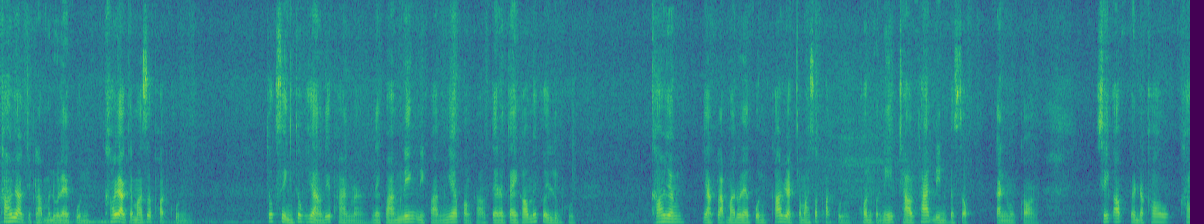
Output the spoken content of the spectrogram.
เขาอยากจะกลับมาดูแลคุณ เขาอยากจะมาสปอร์ตคุณ ทุกสิ่งทุกอย่างที่ผ่านมา ในความนิ่งในความเงียบของเขา แต่ในใจเขาไม่เคยลืมคุณ เขายังอยากกลับมาดูแลคุณ เขาอยากจะมาสปอร์ตคุณ คนคนนี้ชาวธาตุดินประสบกันมังกร Six of Pentacles เขา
